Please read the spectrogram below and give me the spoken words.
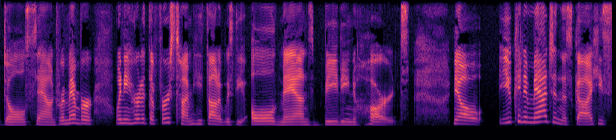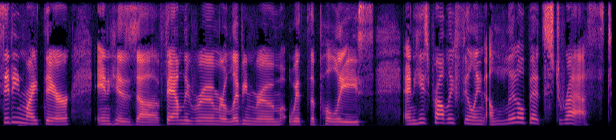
dull sound. Remember, when he heard it the first time, he thought it was the old man's beating heart. Now, you can imagine this guy. He's sitting right there in his uh, family room or living room with the police, and he's probably feeling a little bit stressed.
